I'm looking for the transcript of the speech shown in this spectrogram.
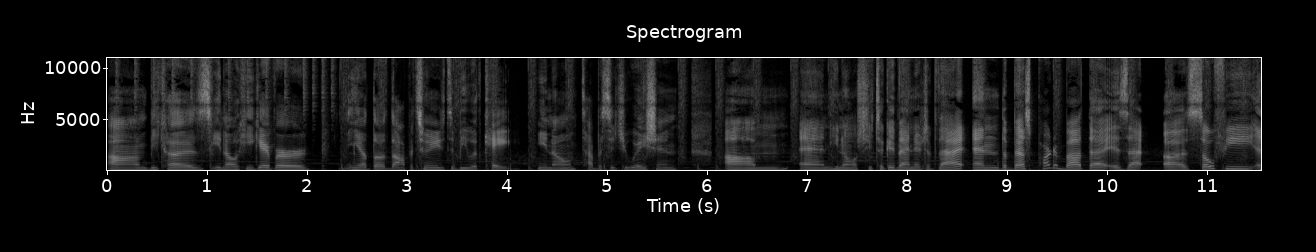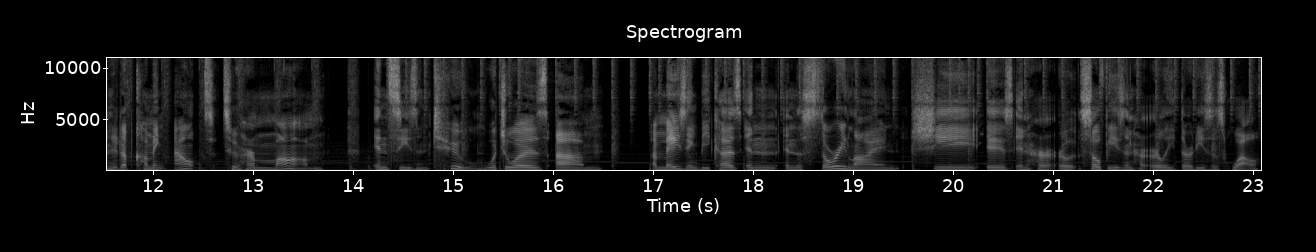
um because you know he gave her you know the, the opportunity to be with kate you know type of situation um, and you know she took advantage of that. And the best part about that is that uh, sophie ended up coming out to her mom in season two which was um, amazing because in in the storyline she is in her sophie's in her early 30s as well.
